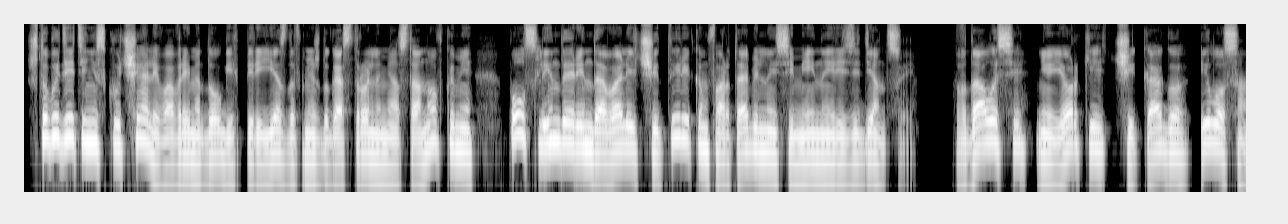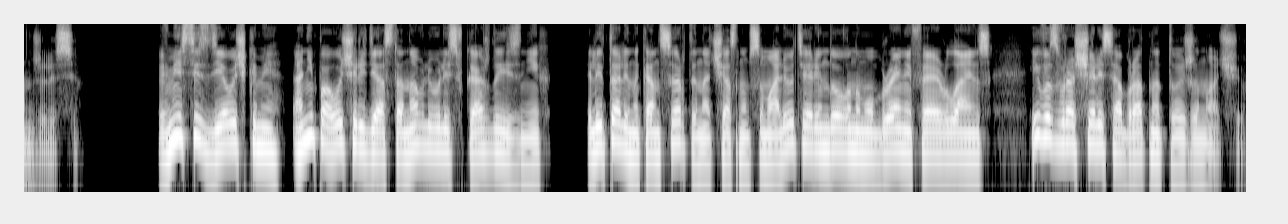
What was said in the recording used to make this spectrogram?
Чтобы дети не скучали во время долгих переездов между гастрольными остановками, Пол с Линдой арендовали четыре комфортабельные семейные резиденции — в Далласе, Нью-Йорке, Чикаго и Лос-Анджелесе. Вместе с девочками они по очереди останавливались в каждой из них, летали на концерты на частном самолете, арендованном у Braniff Airlines, и возвращались обратно той же ночью.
